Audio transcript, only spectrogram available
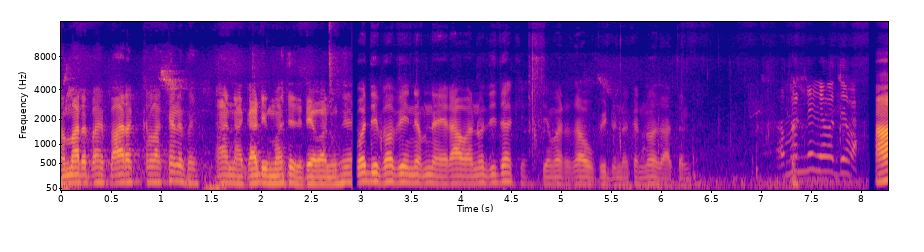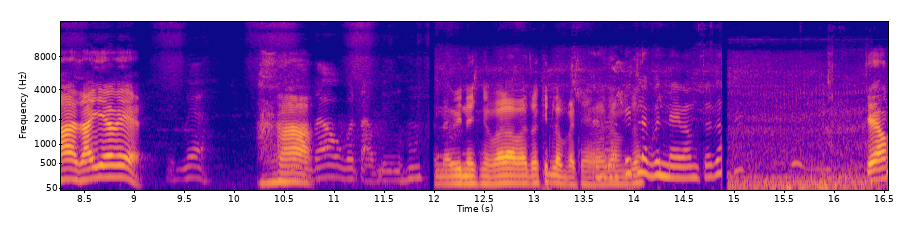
અમારે ભાઈ બાર કલાક છે ને ભાઈ. આના ગાડી માથે જ રહેવાનું છે. બધી ભાભીને અમને રાવા ન દીધા કે અમારે જવું પીડું નકર ન જાતું. હા જઈએ હવે. હા. નવીનેશ ને વળાવા તો કેટલા બચાવ્યા હતા આમ તો. કેટલા બનાવ્યા આમ તો કેમ?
